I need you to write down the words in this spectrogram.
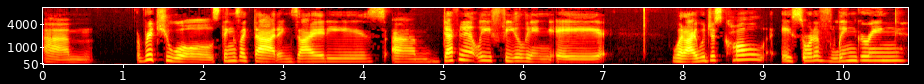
um rituals, things like that, anxieties, um, definitely feeling a what I would just call a sort of lingering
